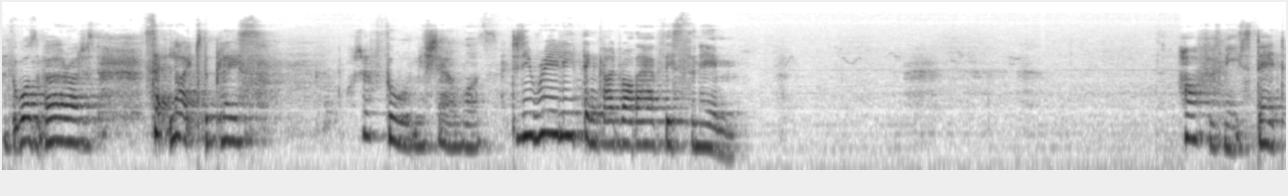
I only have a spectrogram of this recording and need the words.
If it wasn't for her, I'd just set light to the place. What a fool Michel was. Did he really think I'd rather have this than him? Half of me's dead.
